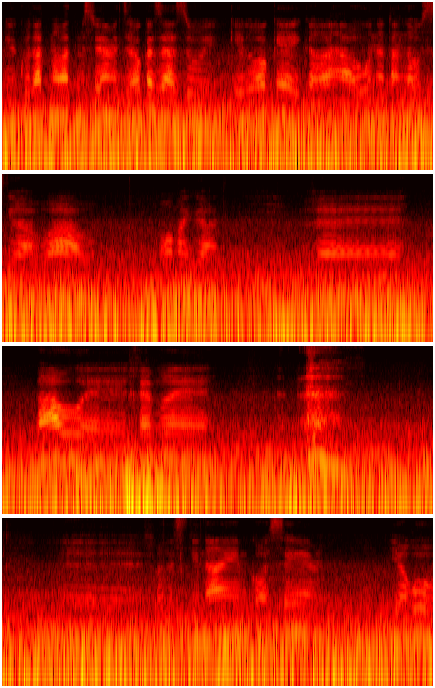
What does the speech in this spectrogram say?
מנקודת מבט מסוימת זה לא כזה הזוי. כאילו, אוקיי, קרה, ההוא נתן להוא סטירה, וואו, oh my god. ובאו אה, חבר'ה אה, פלסטינאים כועסים, ירו,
